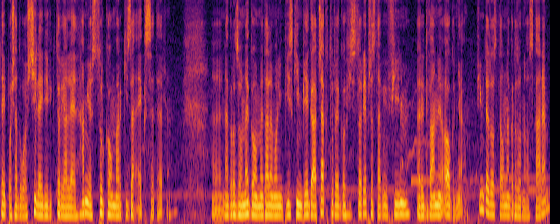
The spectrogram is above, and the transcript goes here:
tej posiadłości, Lady Victoria Letham, jest córką markiza Exeter, e, nagrodzonego medalem olimpijskim biegacza, którego historię przedstawił film Rydwany Ognia. Film ten został nagrodzony Oscarem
